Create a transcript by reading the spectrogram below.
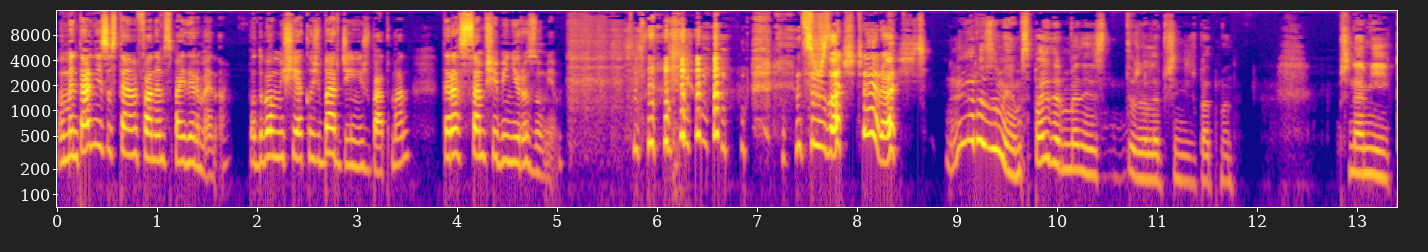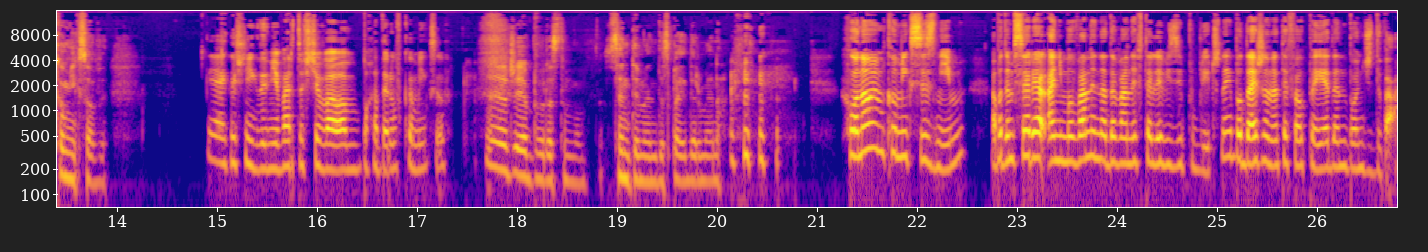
Momentalnie zostałem fanem Spidermana. Podobał mi się jakoś bardziej niż Batman. Teraz sam siebie nie rozumiem. Cóż za szczerość. No ja rozumiem. Spider-Man jest dużo lepszy niż Batman. Przynajmniej komiksowy. Ja jakoś nigdy nie wartościowałam bohaterów komiksów. Znaczy ja po prostu mam sentyment do Spidermana. Chłonąłem komiksy z nim, a potem serial animowany nadawany w telewizji publicznej, bodajże na TVP1 bądź 2.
